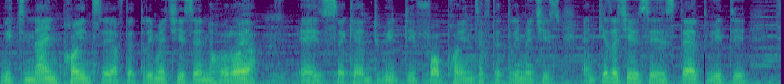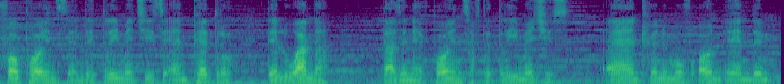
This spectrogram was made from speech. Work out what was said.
with nine points after three matches, and Horoya is second with four points after three matches, and Kaizer Chiefs is third with four points and the three matches, and Petro de Luanda doesn't have points after three matches. And when we move on, and um,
